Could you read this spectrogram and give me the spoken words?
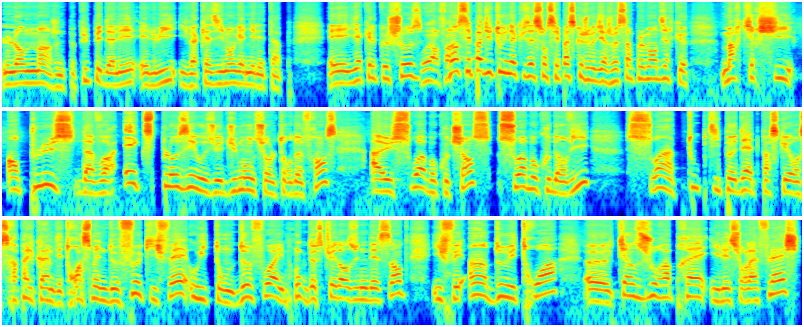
le lendemain je ne peux plus pédaler et lui, il va quasiment gagner l'étape. Et il y a quelque chose. Ouais, enfin- non, c'est pas du tout une accusation, c'est pas ce que je veux dire. Je veux simplement dire que Marc Hirschi, en plus d'avoir explosé aux yeux du monde sur le Tour de France, a eu soit beaucoup de chance, soit beaucoup d'envie, soit un tout petit peu d'aide, parce qu'on se rappelle quand même des trois semaines de feu qu'il fait, où il tombe deux fois, il manque de se tuer dans une descente, il fait 1, 2 et 3, euh, 15 jours après, il est sur la flèche,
